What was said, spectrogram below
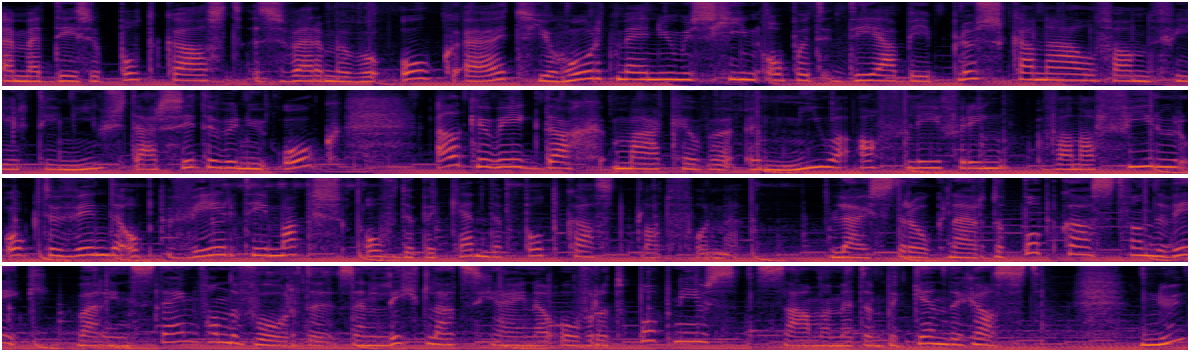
En met deze podcast zwermen we ook uit. Je hoort mij nu misschien op het DAB Plus kanaal van VRT Nieuws. Daar zitten we nu ook. Elke weekdag maken we een nieuwe aflevering. Vanaf 4 uur ook te vinden op VRT Max of de bekende podcastplatformen. Luister ook naar de podcast van de week, waarin Stijn van de Voorde zijn licht laat schijnen over het popnieuws samen met een bekende gast. Nu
